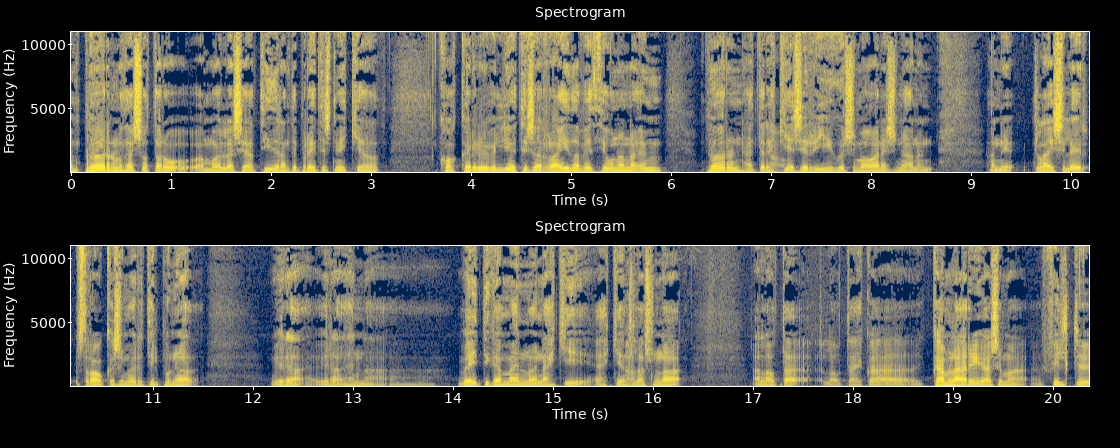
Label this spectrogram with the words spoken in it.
um pörun og þess og að maður segja að tíðrandi breytist mikið að kokkar eru viljið til að ræða við þjónana um pörun, þetta er ekki Já. þessi rígur sem að var eins og hann hann er glæsilegir strákar sem eru tilbúin að vera, vera hennar veitingamenn og en ekki, ekki Já. endilega svona að láta, láta eitthvað gamla ríga sem að fylgdu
